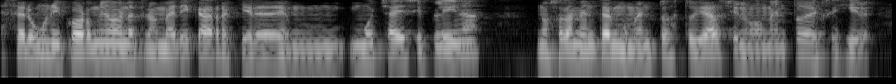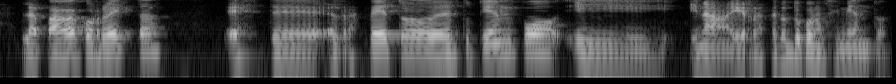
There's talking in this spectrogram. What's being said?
ser un unicornio en Latinoamérica requiere de mucha disciplina, no solamente al momento de estudiar, sino al momento de exigir la paga correcta, este, el respeto de tu tiempo y, nada, y el respeto a tu conocimiento.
